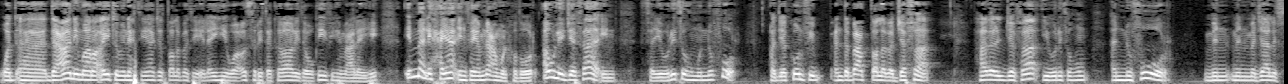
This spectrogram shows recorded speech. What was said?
ودعاني ما رأيت من احتياج الطلبة إليه وعسر تكرار توقيفهم عليه إما لحياء فيمنعهم الحضور أو لجفاء فيورثهم النفور. قد يكون في عند بعض الطلبة جفاء هذا الجفاء يورثهم النفور من من مجالس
